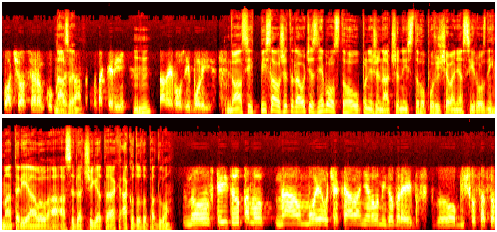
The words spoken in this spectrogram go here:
tlačila smerom ku Na zem. ako takedy Mhm. staré vozy boli. No a si písal, že teda otec nebol z toho úplne že nadšený z toho požičiavania si rôznych materiálov a, a sedačiek a tak. Ako to dopadlo? No, vtedy to dopadlo na moje očakávanie veľmi dobre. Obišlo sa to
